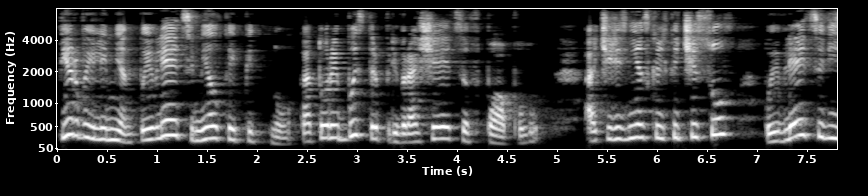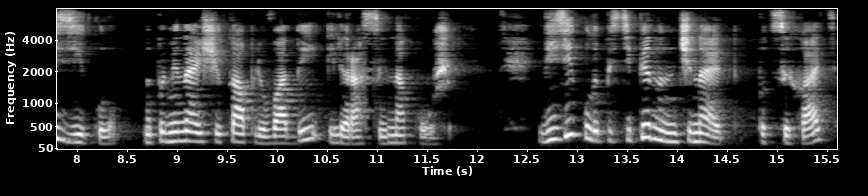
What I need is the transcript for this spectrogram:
Первый элемент появляется мелкое пятно, которое быстро превращается в папулу, а через несколько часов появляется визикула, напоминающая каплю воды или росы на коже. Визикула постепенно начинает подсыхать,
